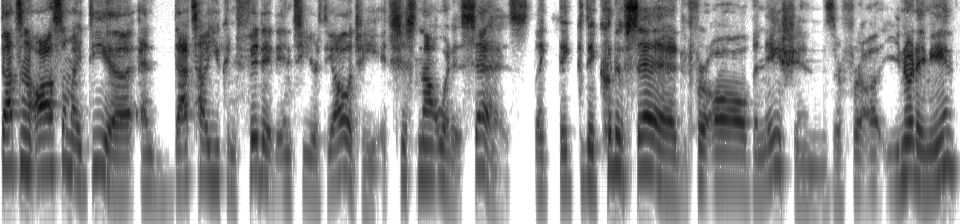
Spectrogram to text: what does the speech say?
That's an awesome idea, and that's how you can fit it into your theology. It's just not what it says. Like they, they could have said for all the nations or for, all, you know what I mean?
